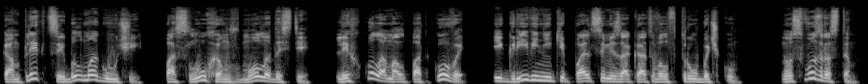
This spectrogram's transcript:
Комплекции был могучий, по слухам в молодости, легко ломал подковы и гривенники пальцами закатывал в трубочку. Но с возрастом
